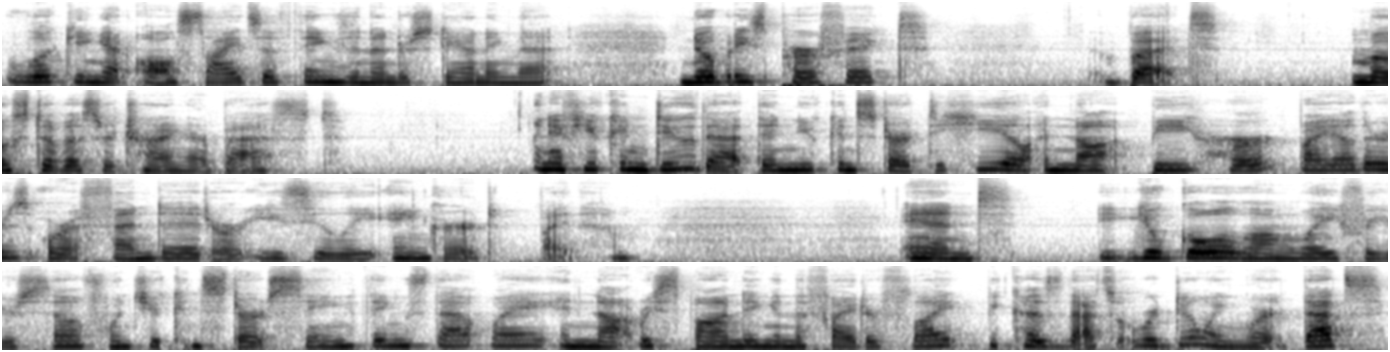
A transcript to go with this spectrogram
looking at all sides of things and understanding that nobody's perfect, but most of us are trying our best. And if you can do that, then you can start to heal and not be hurt by others or offended or easily angered by them. And you'll go a long way for yourself once you can start seeing things that way and not responding in the fight or flight because that's what we're doing. We're that's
